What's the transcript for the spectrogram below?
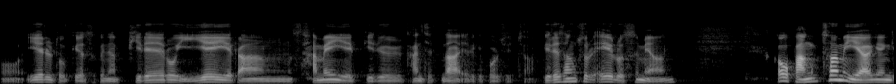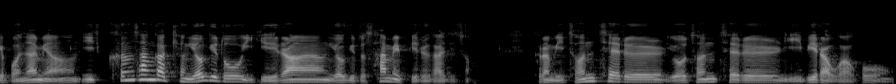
어, 이해를 돕기 위해서 그냥 비례로 2a랑 3a의 비를 간짓다 이렇게 볼 수 있죠. 비례상수를 a로 쓰면 그리고 방금 처음에 이야기한 게 뭐냐면 이 큰 삼각형 여기도 2랑 여기도 3의 비를 가지죠. 그럼 이 전체를 요 전체를 2b라고 하고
